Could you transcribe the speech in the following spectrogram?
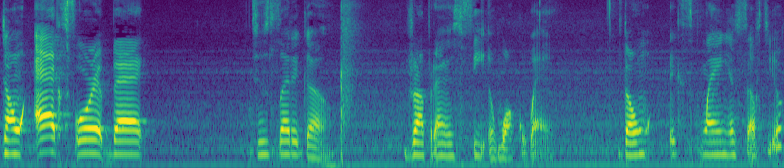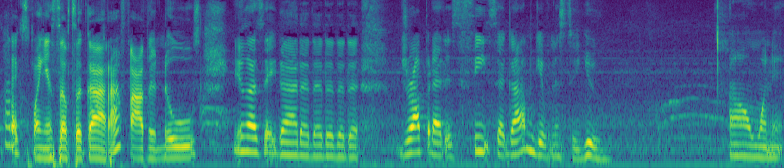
Don't ask for it back. Just let it go. Drop it at his feet and walk away. Don't explain yourself to you don't gotta explain yourself to God. Our Father knows. You gotta say God da, da, da, da, da. Drop it at his feet. Say, God, I'm giving this to you. I don't want it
